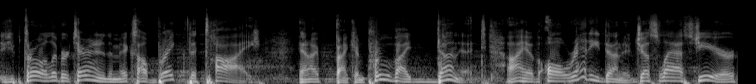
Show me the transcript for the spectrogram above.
you throw a libertarian in the mix, I'll break the tie and I, I can prove I've done it. I have already done it. Just last year,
